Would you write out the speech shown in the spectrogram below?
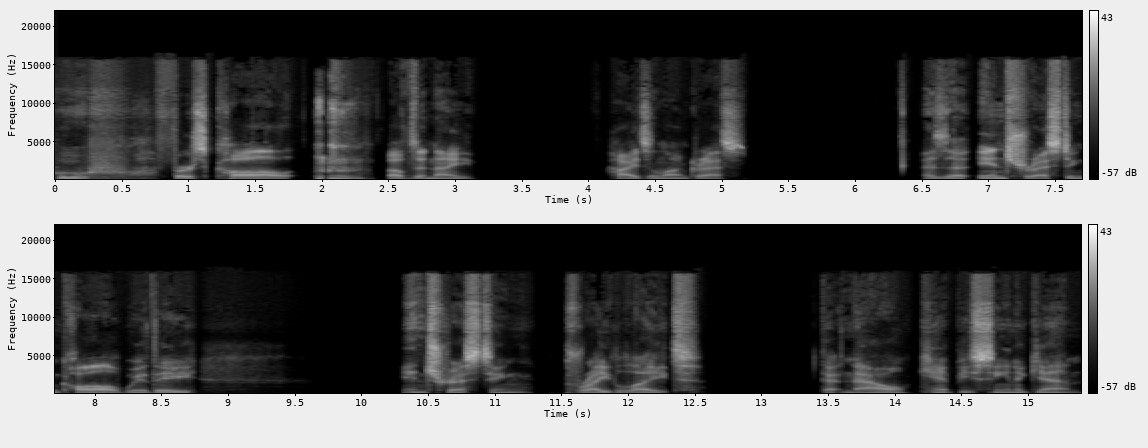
Whew. First call of the night. Hides in long grass. As an interesting call with a interesting bright light that now can't be seen again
